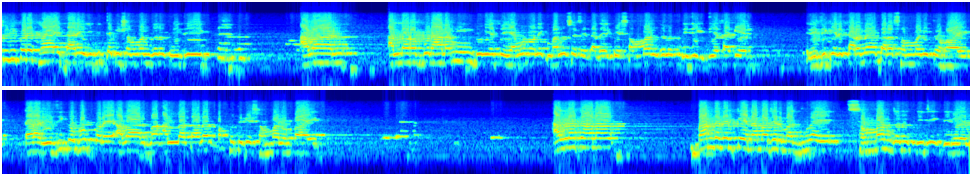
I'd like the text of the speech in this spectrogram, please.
চুরি করে খায়, তার এই রিজিকটা কি সম্মানজনক রিজিক? আবার আল্লাহ রব্বুল আলামিন দুনিয়াতে এমন অনেক মানুষ আছে, তাদেরকে সম্মানজনক রিজিক দিয়ে থাকেন রিজিকের কারণেও তারা সম্মানিত হয়। তারা রিজিকও ভোগ করে, আবার মা আল্লাহ তাআলার পক্ষ থেকে সম্মানও পায়। আল্লাহ তাআলা বান্দাদেরকে নামাজের মাধ্যমে সম্মানজনক রিজিক দিবেন।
